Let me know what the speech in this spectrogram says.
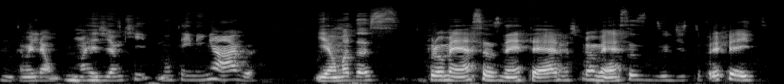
Então ele é um, uma região que não tem nem água. E é uma das promessas, né, eternas promessas do dito prefeito.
